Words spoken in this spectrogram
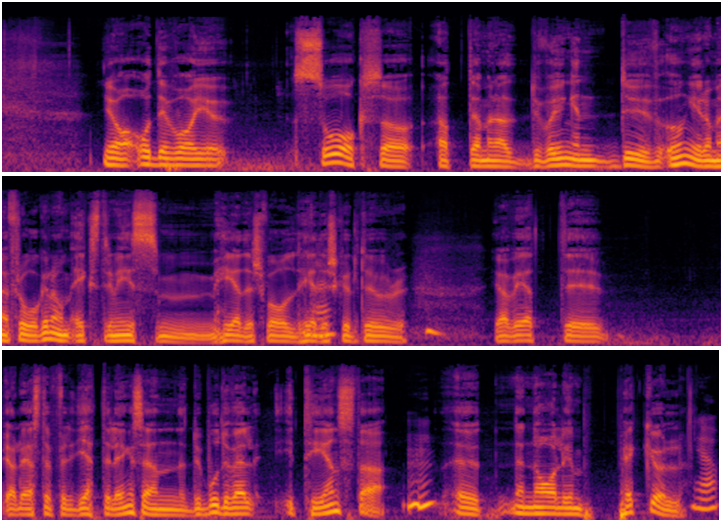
ja och det var ju så också att jag menar, du var ju ingen duvunge i de här frågorna om extremism, hedersvåld, Nej. hederskultur. Mm. Jag vet eh, jag läste för jättelänge sedan, du bodde väl i Tensta, mm. Eh, när Nalin Pekul, ja.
